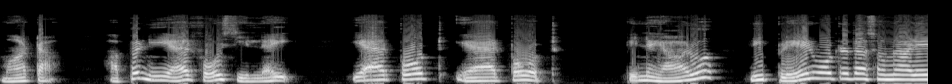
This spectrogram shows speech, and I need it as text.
மாட்டா அப்போ நீ ஏர்ஃபோர்ஸ் இல்லை ஏர்போர்ட் ஏர்போர்ட் பின்ன யாரோ நீ பிளேன் ஓட்டுறதா சொன்னாலே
